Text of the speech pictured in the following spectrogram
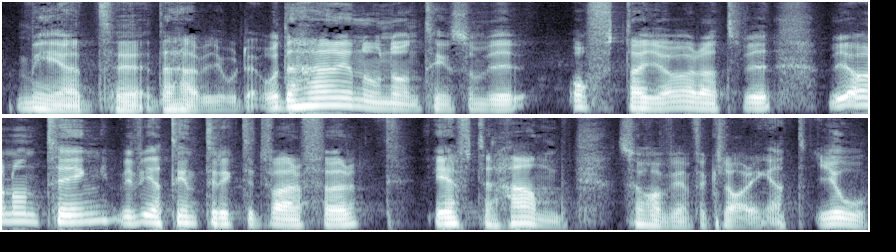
med eh, det här vi gjorde. Och det här är nog någonting som vi ofta gör, att vi, vi gör någonting, vi vet inte riktigt varför. I efterhand så har vi en förklaring att jo,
